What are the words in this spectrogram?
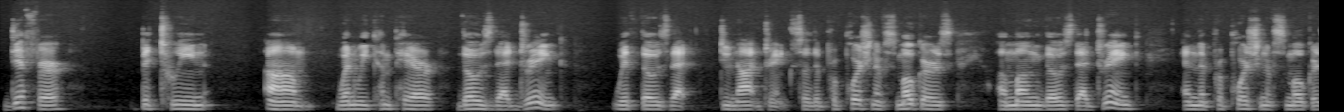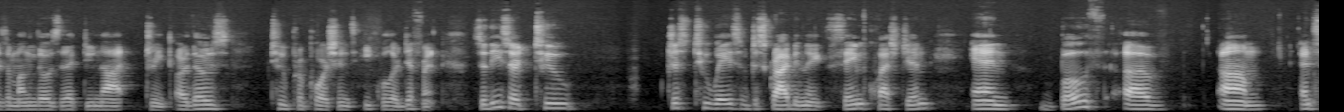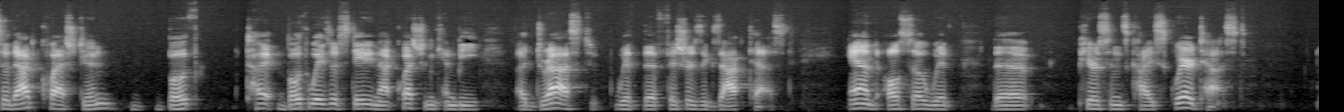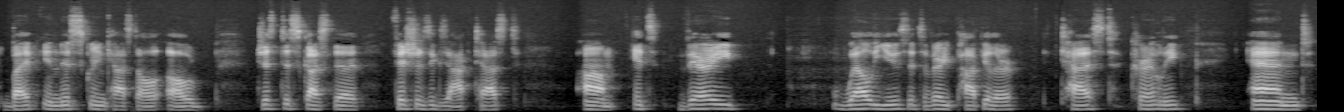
differ between um, when we compare those that drink with those that do not drink. So the proportion of smokers among those that drink and the proportion of smokers among those that do not drink. Are those two proportions equal or different? So these are two just two ways of describing the same question and both of um, and so that question both both ways of stating that question can be addressed with the Fisher's exact test and also with the Pearson's chi-square test. But in this screencast, I'll, I'll just discuss the Fisher's exact test. Um, it's very well used. It's a very popular test currently, and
